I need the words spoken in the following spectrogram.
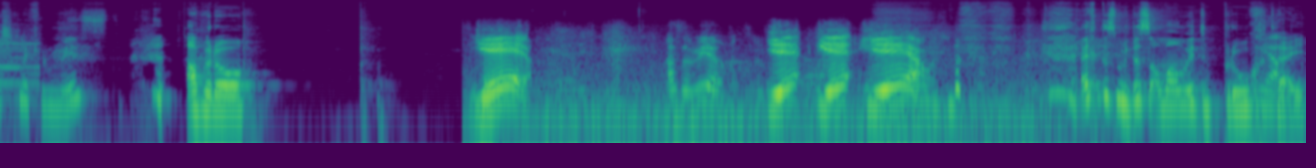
Geil. Ich habe das schon fast ein bisschen vermisst. Aber auch Yeah! Also wie? Yeah, yeah, yeah! Echt, dass wir das auch mal wieder gebraucht Ja. haben.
